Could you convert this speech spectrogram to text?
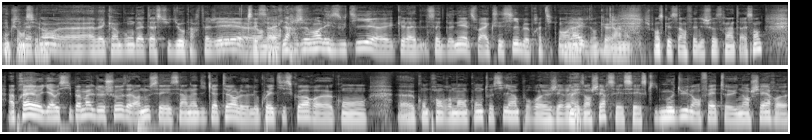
concurrentielle. maintenant avec un bon data studio partagé, on a largement les outils que la, cette donnée elle soit accessible pratiquement en live. Donc je pense que ça en fait des choses très intéressantes. Après il y a aussi pas mal de choses. Alors nous c'est un indicateur le, le quality score qu'on qu'on prend vraiment en compte aussi hein, pour gérer les enchères. C'est ce qui module en fait une enchère euh,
